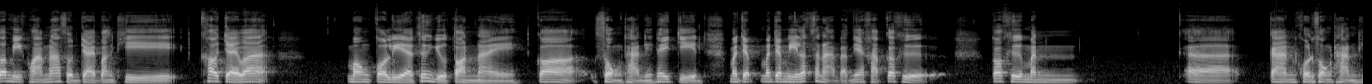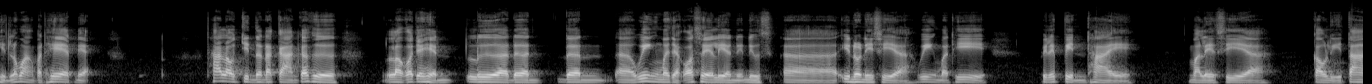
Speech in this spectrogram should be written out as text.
ก็มีความน่าสนใจบางทีเข้าใจว่า มองโกเลียซึ่งอยู่ตอนในก็ส่งฐานหินให้จีน มันจะมันจะมีลักษณะแบบนี้ครับ ก็คือก็คือมันการขนส่งถ่านหินระหว่างประเทศเนี่ย ถ้าเราจินตนาการก็คือ เราก็จะเห็นเรือเดินเดินวิ่งมาจากออสเตรเลียนิวอินโดนีเซีย วิ่งมาที่ฟิลิปปินส์ไทย มาเลเซีย เกาหลีใต้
